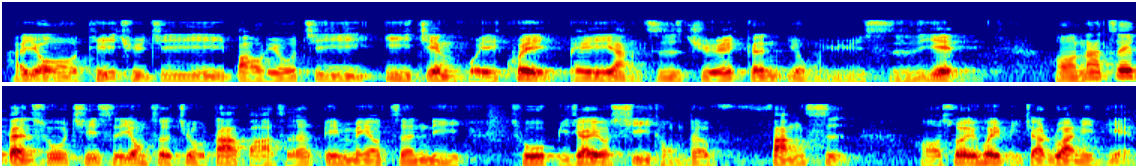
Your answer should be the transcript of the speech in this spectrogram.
还有提取记忆，保留记忆，意见回馈，培养直觉跟勇于实验。哦，那这本书其实用这九大法则，并没有整理出比较有系统的方式，哦，所以会比较乱一点。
